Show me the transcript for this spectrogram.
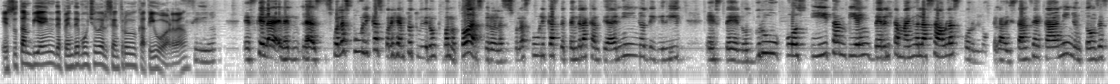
Esto también depende mucho del centro educativo, ¿verdad? Sí, es que las escuelas públicas, por ejemplo, tuvieron, bueno, todas, pero en las escuelas públicas depende la cantidad de niños, dividir este, los grupos y también ver el tamaño de las aulas por la distancia de cada niño. Entonces,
